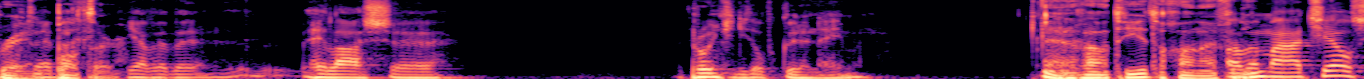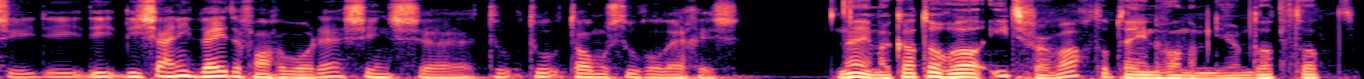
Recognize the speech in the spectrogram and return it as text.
We hebben- Potter. Ja, we hebben helaas het rondje niet op kunnen nemen. Ja, dan gaan we het hier toch gewoon even Maar, doen. maar Chelsea, die, die, die zijn niet beter van geworden hè, sinds eh, to- to- Thomas Tuchel weg is. Nee, maar ik had toch wel iets verwacht op de een of andere manier. Omdat dat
